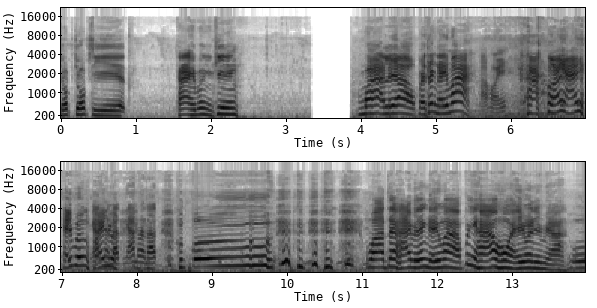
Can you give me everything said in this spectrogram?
จบจบสี่ถ่ายให้เบิ่งอีกทีหนึงมาแล้วไปทางไหนมาหาหอยหาหายหายหายเบิ่งงาหานยถดูนัดงานถนัดปูว่าจะหายไปทางไหนมาไปหาหอยวะนี่เมียโอ้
